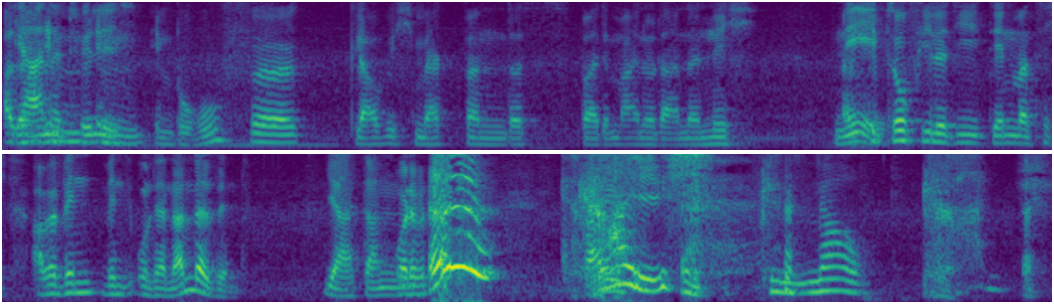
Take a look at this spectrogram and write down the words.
Also Ja, im, natürlich. Im, im Beruf, äh, glaube ich, merkt man das bei dem einen oder anderen nicht. Also Nee. Es gibt so viele, die, denen man es nicht. Aber wenn, wenn sie untereinander sind. Ja, dann. Oder wenn, Kreisch! genau. das,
